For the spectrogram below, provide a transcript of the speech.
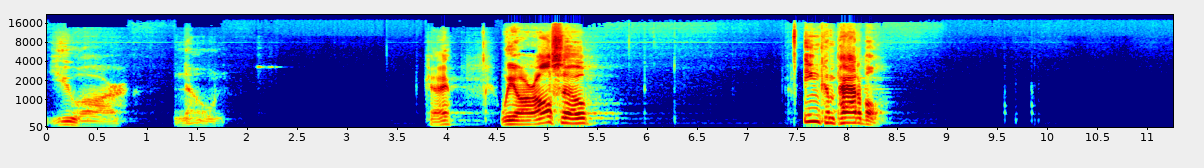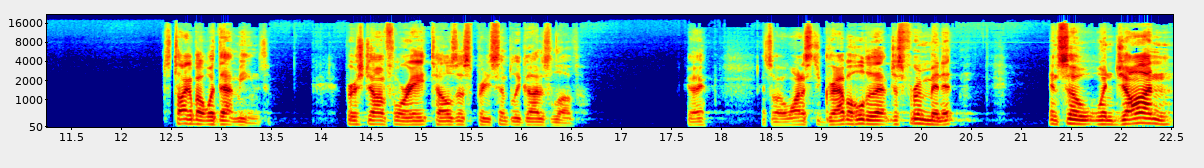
You are known. Okay? We are also incompatible. Let's talk about what that means. 1 John 4 8 tells us pretty simply God is love. Okay? And so I want us to grab a hold of that just for a minute. And so when John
